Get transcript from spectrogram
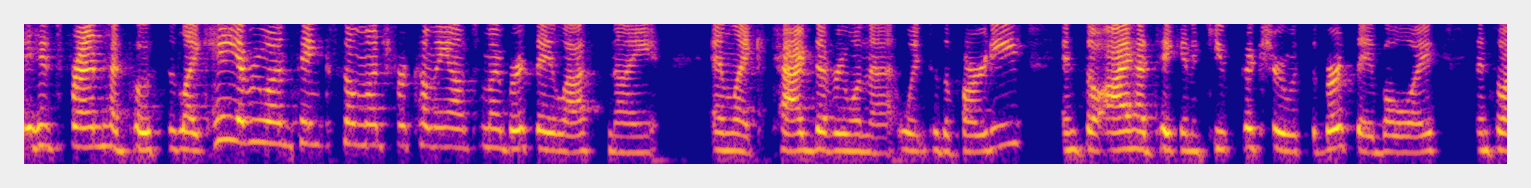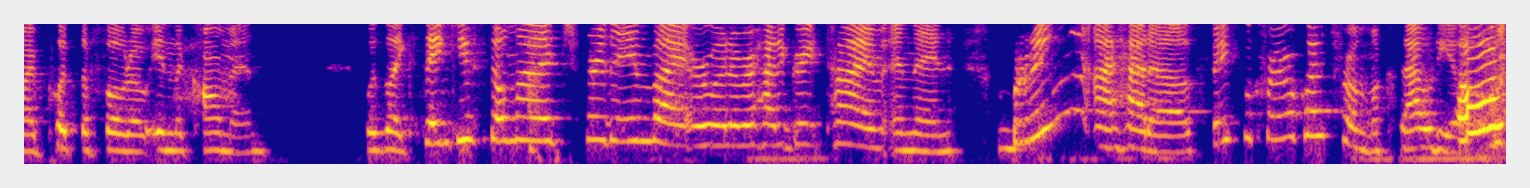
his friend had posted like hey everyone thanks so much for coming out to my birthday last night and like tagged everyone that went to the party and so i had taken a cute picture with the birthday boy and so i put the photo in the comments was like thank you so much for the invite or whatever had a great time and then bring i had a facebook friend request from claudio Oh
